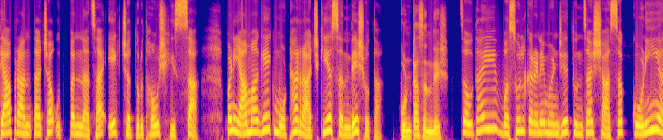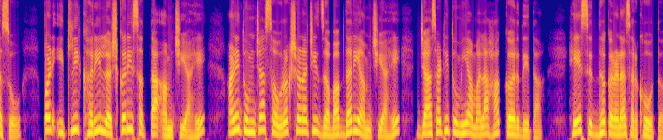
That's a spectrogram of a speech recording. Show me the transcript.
त्या प्रांताच्या उत्पन्नाचा एक चतुर्थांश हिस्सा पण यामागे एक मोठा राजकीय संदेश होता. कोणता संदेश? चौथाई वसूल करणे म्हणजे तुमचा शासक कोणीही असो पण इथली खरी लष्करी सत्ता आमची आहे आणि तुमच्या संरक्षणाची जबाबदारी आमची आहे ज्यासाठी तुम्ही आम्हाला हा कर देता. हे सिद्ध करण्यासारखं होतं.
